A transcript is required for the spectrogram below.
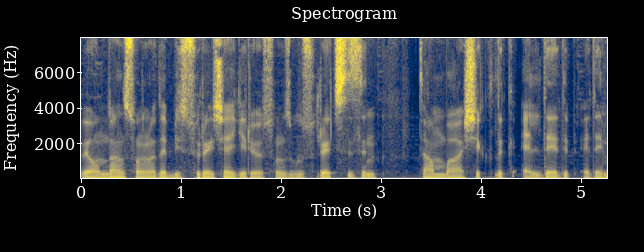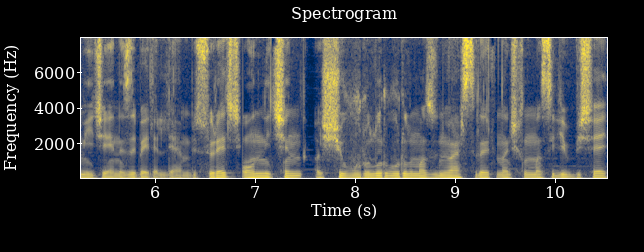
ve ondan sonra da bir sürece giriyorsunuz. Bu süreç sizin tam bağışıklık elde edip edemeyeceğinizi belirleyen bir süreç. Onun için aşı vurulur vurulmaz üniversitelerin açılması gibi bir şey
